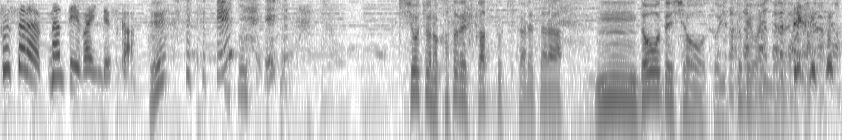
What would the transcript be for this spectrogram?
そしたら、なんて言えばいいんですか？え？気象庁の方ですかと聞かれたら、うーん、どうでしょうと言っとけばいいんじゃないですか。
